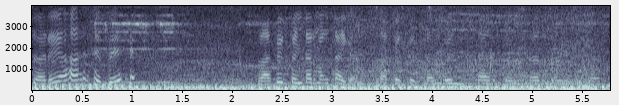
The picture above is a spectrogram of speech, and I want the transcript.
चढ़े आ रहे बे। ट्रैफ़िक फ़िल्टर माँगता है क्या? Traffic filter filter filter filter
